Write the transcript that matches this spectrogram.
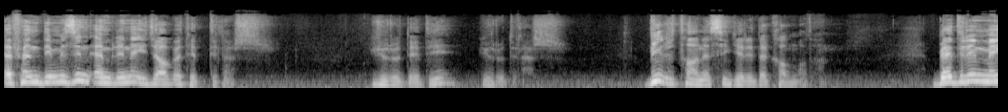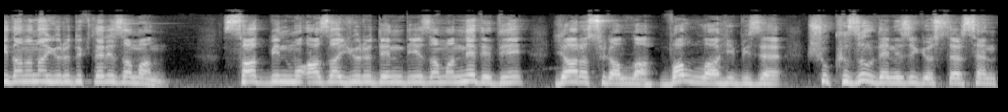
Efendimizin emrine icabet ettiler. Yürü dedi yürüdüler. Bir tanesi geride kalmadan. Bedir'in meydanına yürüdükleri zaman Sad bin Muaz'a yürü dendiği zaman ne dedi? Ya Resulallah vallahi bize şu kızıl denizi göstersen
